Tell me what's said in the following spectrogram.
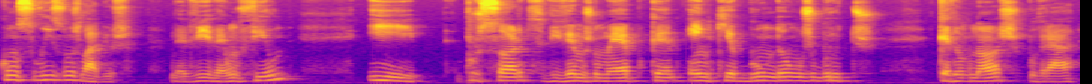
com um sorriso nos lábios. A vida é um filme e, por sorte, vivemos numa época em que abundam os brutos. Cada um de nós poderá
